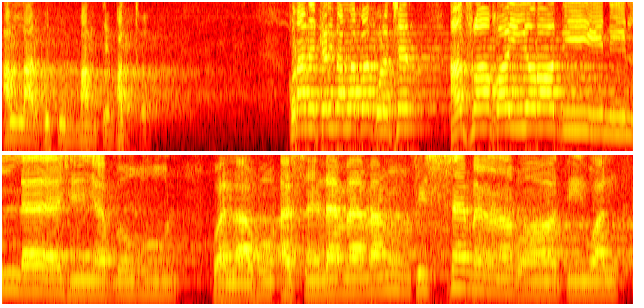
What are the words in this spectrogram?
আল্লাহর হুকুম মানতে বাধ্য কোরআনে করিম আল্লাহ পাক বলেছেন আফাগাইর দীনিল্লাহি ইয়াবগুন وله أسلم من في السماوات والأرض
